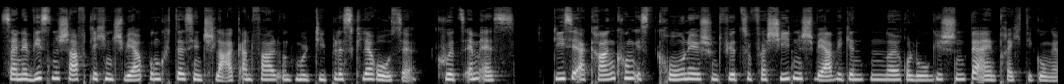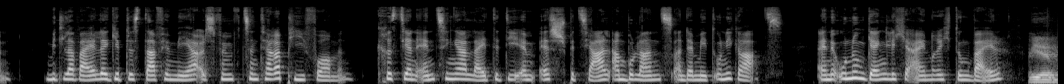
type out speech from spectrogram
Seine wissenschaftlichen Schwerpunkte sind Schlaganfall und Multiple Sklerose, kurz MS. Diese Erkrankung ist chronisch und führt zu verschieden schwerwiegenden neurologischen Beeinträchtigungen. Mittlerweile gibt es dafür mehr als 15 Therapieformen. Christian Enzinger leitet die MS-Spezialambulanz an der Med-Uni Graz. Eine unumgängliche Einrichtung, weil wir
